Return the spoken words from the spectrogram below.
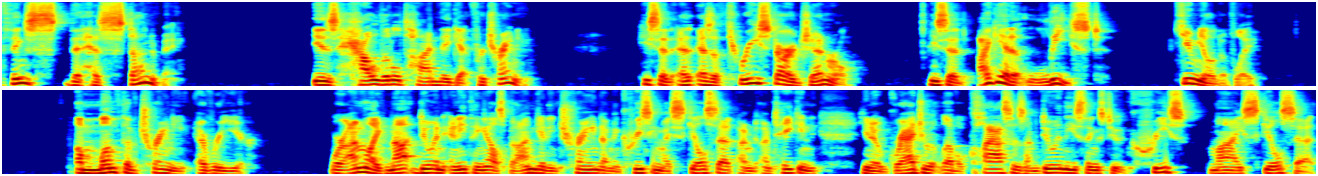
things that has stunned me is how little time they get for training. He said, as a three star general, he said, I get at least cumulatively a month of training every year where I'm like not doing anything else, but I'm getting trained. I'm increasing my skill set. I'm, I'm taking, you know, graduate level classes. I'm doing these things to increase my skill set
